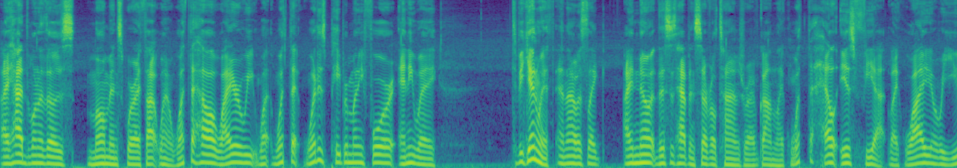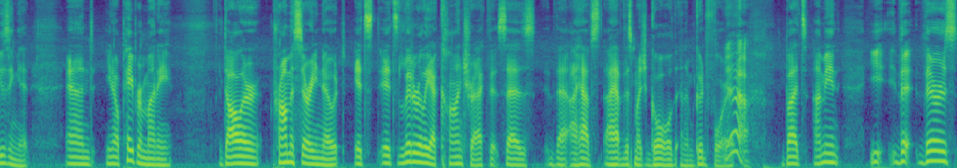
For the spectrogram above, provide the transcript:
I had one of those moments where I thought, "Well, what the hell? Why are we? What, what the? What is paper money for anyway?" To begin with, and I was like, I know this has happened several times where I've gone like, "What the hell is fiat? Like, why are we using it?" And you know, paper money, dollar promissory note. It's it's literally a contract that says that I have I have this much gold and I'm good for it. Yeah, But I mean, y- th- there's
